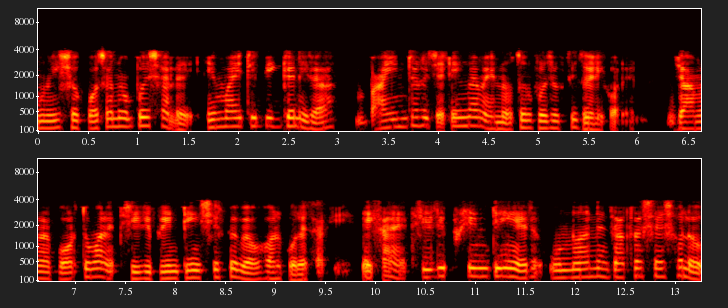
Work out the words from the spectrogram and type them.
উনিশশো পঁচানব্বই সালে এমআইটি বিজ্ঞানীরা বাইন্ডার জেটিং নামে নতুন প্রযুক্তি তৈরি করেন, যা আমরা বর্তমানে থ্রিডি প্রিন্টিং শিল্পে ব্যবহার করে থাকি। এখানে থ্রিডি প্রিন্টিং এর উন্নয়নের যাত্রা শেষ হলেও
